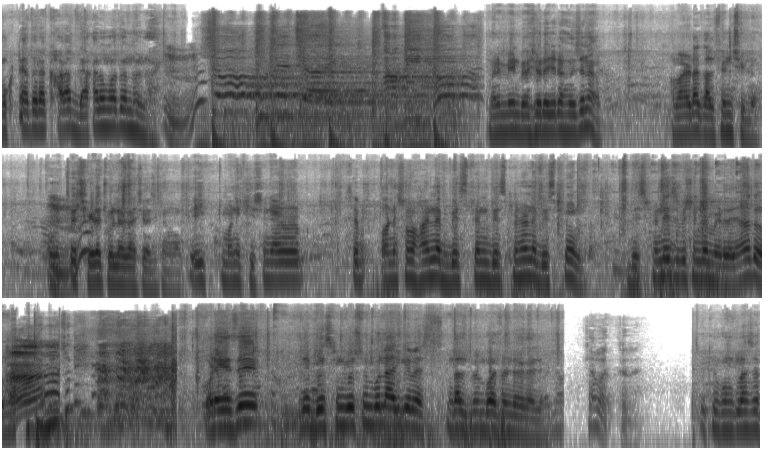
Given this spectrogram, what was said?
মুখটা এতটা খারাপ দেখার মতন নয়। মানে মেন বিষয়টা যেটা হয়েছে না আমার একটা গার্লফ্রেন্ড ছিল। হচ্ছে ছেড়ে চলে গেছে আজকে আমাকে। এই মানে কৃষ্ণ আর সে অনেক সময় হয় না বেস্ট ফ্রেন্ড বেস্ট ফ্রেন্ড হয় না বেস্ট ফ্রেন্ড বেস্ট ফ্রেন্ডে এসে পেশেন্টটা মেরে দেয় জানো তো? ওরা এসে যে বেস্ট ফ্রেন্ড বেস্ট ফ্রেন্ড বলে আজকে বেশ গার্লফ্রেন্ড বয়ফ্রেন্ড হয়ে গেছে। তুমি কোন ক্লাসে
